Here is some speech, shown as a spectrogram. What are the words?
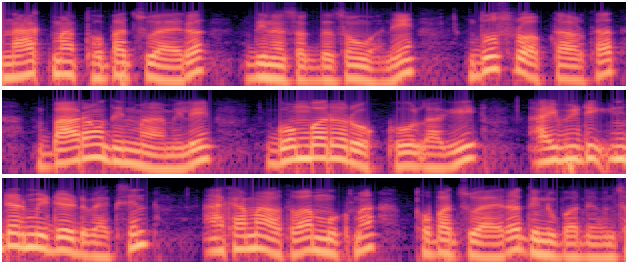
नाकमा थोपा चुहाएर दिन सक्दछौँ भने दोस्रो हप्ता अर्थात् बाह्रौँ दिनमा हामीले गोम्बर रोगको लागि आइबिडी इन्टरमिडिएट भ्याक्सिन आँखामा अथवा मुखमा थोपा चुहाएर दिनुपर्ने हुन्छ।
